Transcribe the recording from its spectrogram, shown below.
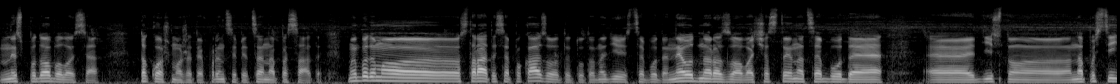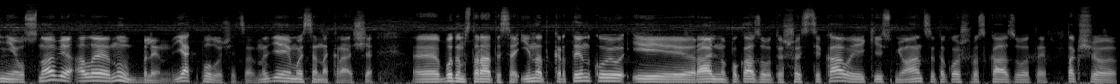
Не сподобалося. Також можете, в принципі, це написати. Ми будемо старатися показувати тут. а Надіюсь, це буде неодноразова частина. Це буде е, дійсно на постійній основі, але ну блін, як вийде. Надіємося на краще. Е, будемо старатися і над картинкою, і реально показувати щось цікаве, якісь нюанси також розказувати. Так що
